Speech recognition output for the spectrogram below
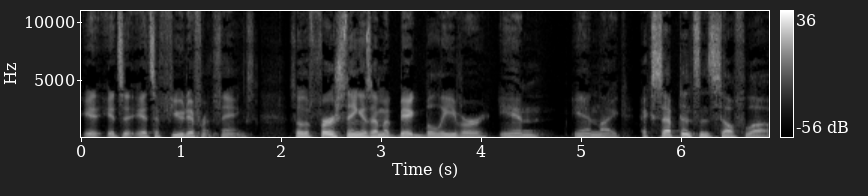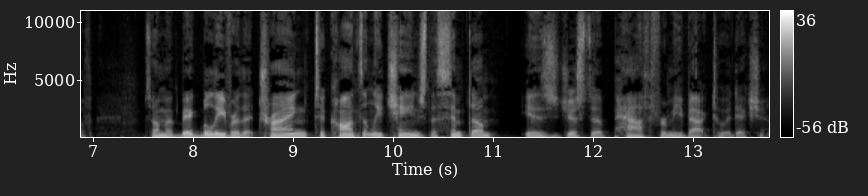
it, it's a, it's a few different things so the first thing is i'm a big believer in in like acceptance and self-love so i'm a big believer that trying to constantly change the symptom is just a path for me back to addiction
